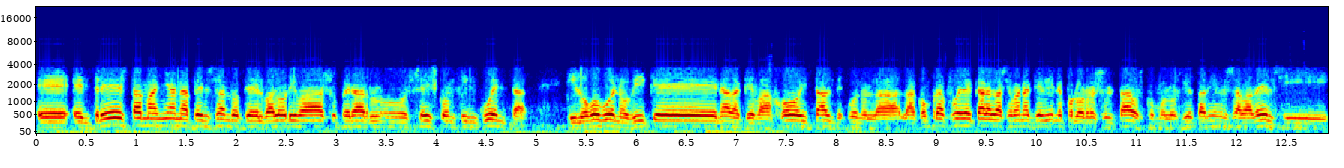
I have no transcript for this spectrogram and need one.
Eh, entré esta mañana pensando que el valor iba a superar los 6,50 y luego, bueno, vi que nada, que bajó y tal. Bueno, la, la compra fue de cara a la semana que viene por los resultados, como los dio también el Sabadell. Si,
